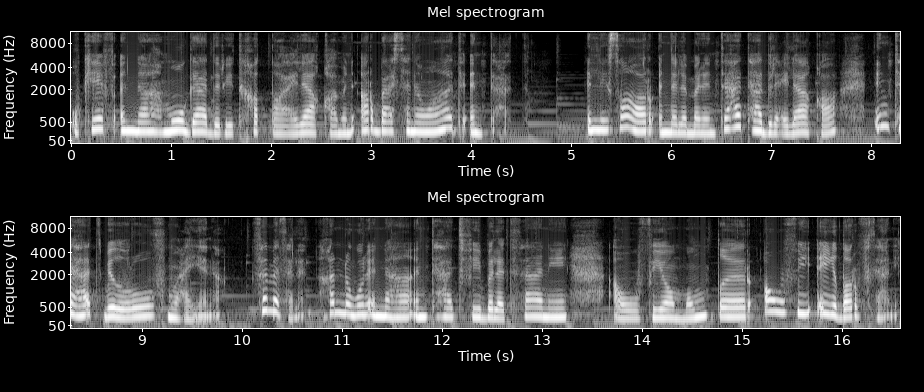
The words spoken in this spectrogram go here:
وكيف أنه مو قادر يتخطى علاقة من أربع سنوات انتهت. اللي صار أن لما انتهت هذه العلاقة انتهت بظروف معينة. فمثلا خلنا نقول إنها انتهت في بلد ثاني أو في يوم ممطر أو في أي ظرف ثاني.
